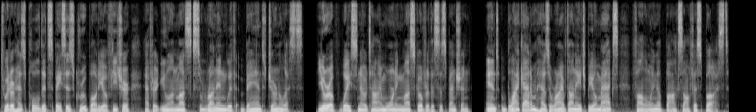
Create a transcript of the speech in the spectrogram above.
Twitter has pulled its Spaces group audio feature after Elon Musk's run in with banned journalists. Europe wastes no time warning Musk over the suspension. And Black Adam has arrived on HBO Max following a box office bust.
